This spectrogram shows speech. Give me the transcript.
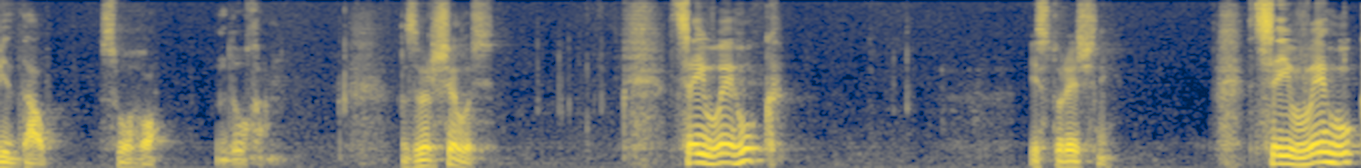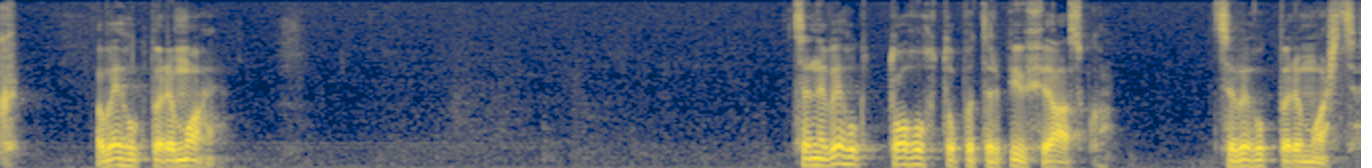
віддав свого духа. Звершилось. Цей вигук історичний. Цей вигук вигук перемоги. Це не вигук того, хто потерпів фіаско. Це вигук переможця.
